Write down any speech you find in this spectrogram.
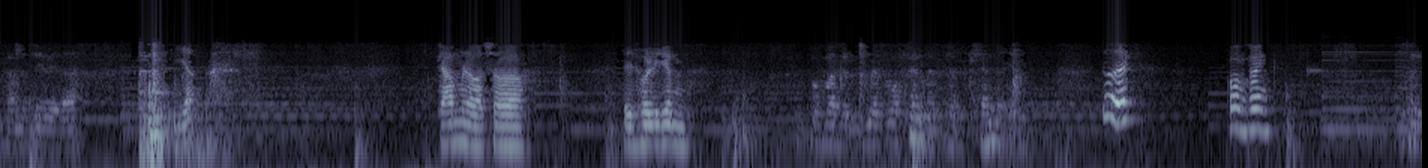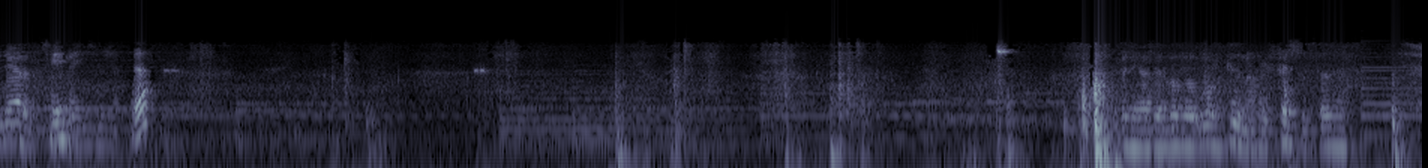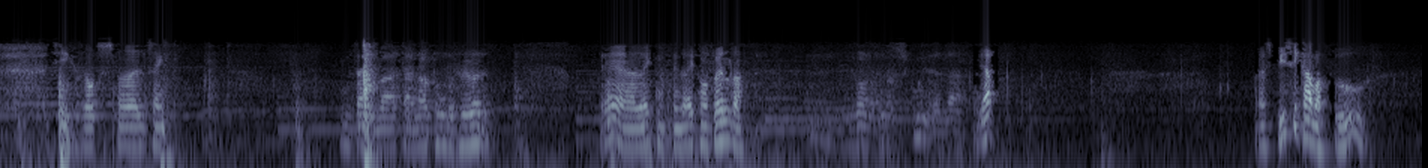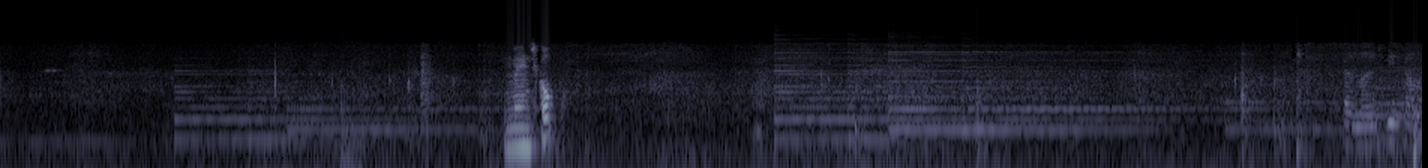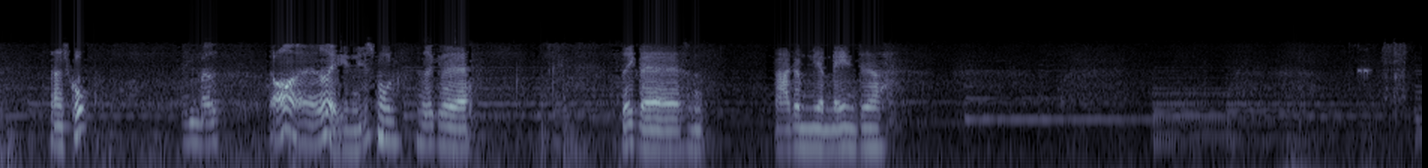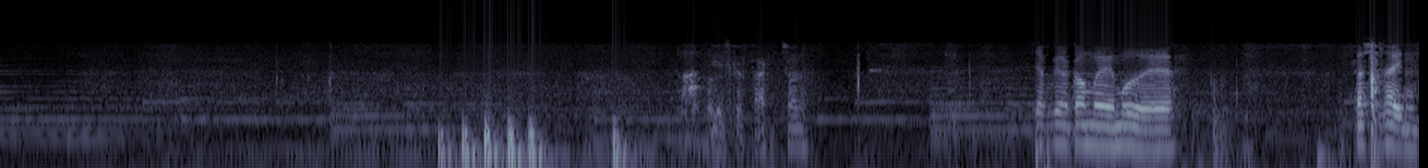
Gamle. Ja. Gammel og så lidt hul igennem. Det, men hvor finder man det planter hen? Det ved jeg ikke. Gå omkring. Sådan det er der tema i, synes jeg. Ja. Men det er også, hvorfor, hvorfor gider man holde fest et sted her? De kan få lov til at smadre alle ting. Men der er bare, der er nok nogen, der hører det. Ja, der er ikke, men der er ikke nogen forældre. Det nogen, der skud den der. Ja. Og spisekammer. Uh. Med en sko. Er der er en sko. Ingen mad. Jo, jeg ved ikke, en lille smule. Jeg ved ikke, hvad... Jeg ved ikke, hvad sådan... Nej, det er mere maling, det der. Skal faktisk tåle. Jeg begynder at gå med, mod øh, første salen.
